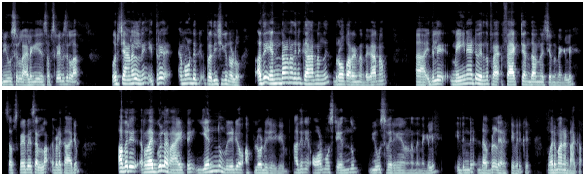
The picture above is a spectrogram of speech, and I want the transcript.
views ഉള്ള അല്ലെങ്കിൽ സബ്സ്ക്രൈബേഴ്സ് ഉള്ള ഒരു ചാനലിന് ഇത്ര എമൗണ്ട് പ്രതീക്ഷിക്കുന്നുള്ളൂ. അത് എന്താണ് അതിന് കാരണം എന്ന് ബ്രോ പറയുന്നുണ്ട്. കാരണം ഇതിൽ മെയിൻ ആയിട്ട് വരുന്ന ഫാക്റ്റ് എന്താന്ന് വെച്ചിട്ടുണ്ടെങ്കിൽ സബ്സ്ക്രൈബേഴ്സ് അല്ല ഇവിടെ കാര്യം. അവർ റെഗുലർ ആയിട്ട് എന്നും വീഡിയോ അപ്ലോഡ് ചെയ്യുകയും അതിന് ഓൾമോസ്റ്റ് എന്നും വ്യൂസ് വരികയാണെന്നുണ്ടെങ്കിൽ ഇതിന്റെ ഡബിൾ ഇരട്ടി പേർക്ക് വരുമാനം ഉണ്ടാക്കാം.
